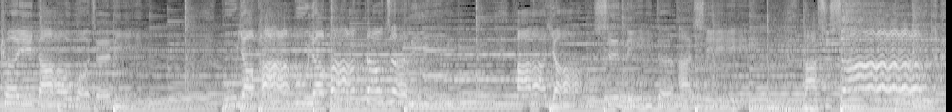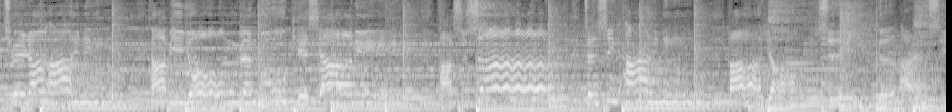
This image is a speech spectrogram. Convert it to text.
可以到我这里，不要怕，不要怕，到这里。他要是你的安息，他是神，却让爱你，他必永远不撇下你。他是神，真心爱你，他要是你的安息。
